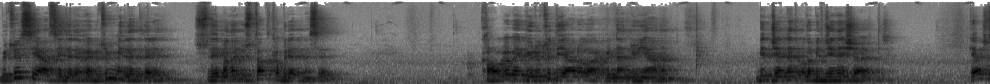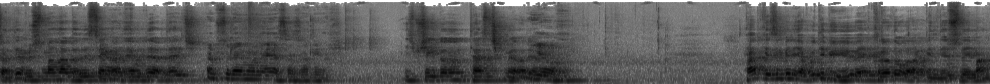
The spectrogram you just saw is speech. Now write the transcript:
Bütün siyasilerin ve bütün milletlerin Süleyman'ı üstad kabul etmesi, kavga ve gürültü diyarı olarak bilinen dünyanın bir cennet olabileceğine işarettir. Gerçekten değil mi? Müslümanlar da, Hristiyanlar da, Yahudiler de hiç, Hep Süleyman'a esas alıyor. hiçbir şekilde onun ters çıkmıyorlar yani. Yok. Herkesin bir Yahudi büyüğü ve kralı olarak bildiği Süleyman,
